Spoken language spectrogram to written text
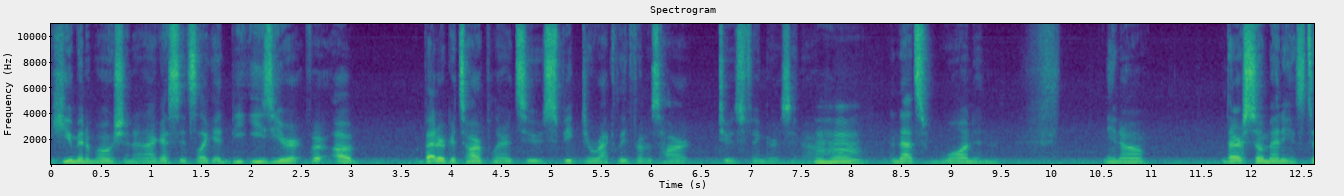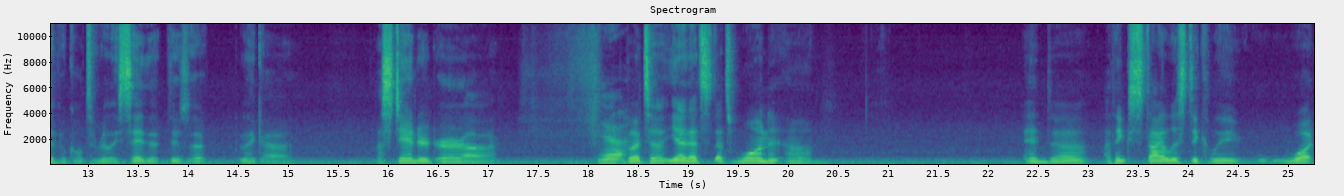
human emotion and i guess it's like it'd be easier for a better guitar player to speak directly from his heart to his fingers you know Mm-hmm. and that's one and you know there are so many it's difficult to really say that there's a like a a standard or uh Yeah. but uh, yeah that's that's one um and uh i think stylistically what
